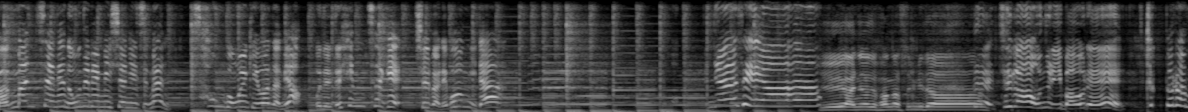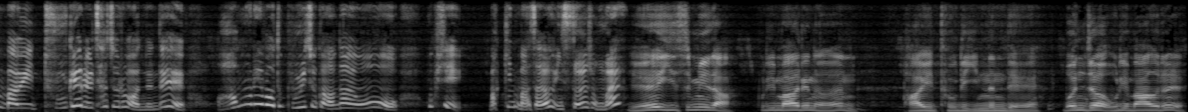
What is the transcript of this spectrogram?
만만치 않은 오늘의 미션이지만 성공을 기원하며 오늘도 힘차게 출발해 봅니다. 어, 안녕하세요. 예, 안녕하세요. 반갑습니다. 네, 제가 오늘 이 마을에 특 별한 바위 두 개를 찾으러 왔는데 아무리 봐도 보이지가 않아요. 혹시 맞긴 맞아요? 있어요 정말? 예, 있습니다. 우리 마을에는 바위 둘이 있는데 먼저 우리 마을을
